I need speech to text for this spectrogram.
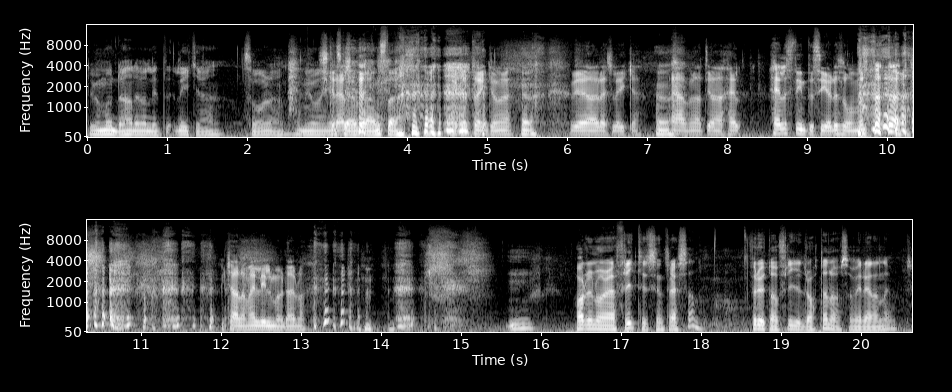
Du och Mudde hade väldigt lika svar där. Ni var Skräll. ganska överens där. Jag kan tänka mig det. Vi är rätt lika. Ja. Även att jag hel helst inte ser det så men Jag kallar mig Lillmudda ibland. Mm. Har du några fritidsintressen? Förutom friidrotten då, som vi redan nämnt.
